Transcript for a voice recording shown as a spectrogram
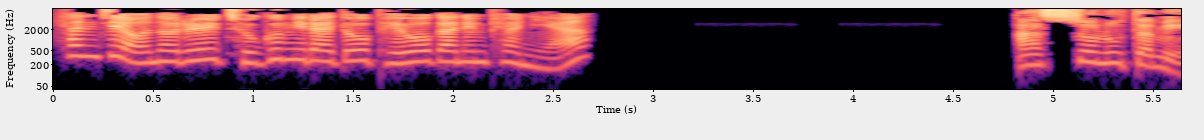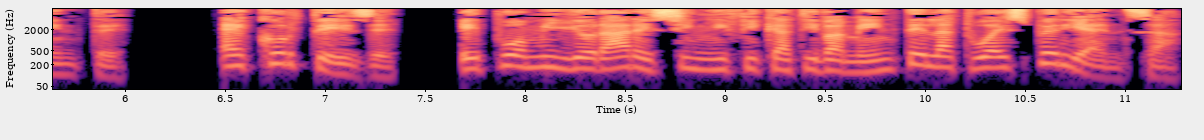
현지 언어를 조금이라도 배워가는 편이야? Assolutamente. È cortese, e può migliorare significativamente la tua esperienza.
